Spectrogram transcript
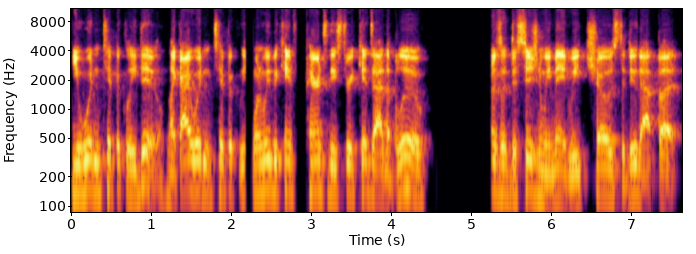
you wouldn't typically do. Like I wouldn't typically, when we became parents of these three kids out of the blue, it was a decision we made. We chose to do that, but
